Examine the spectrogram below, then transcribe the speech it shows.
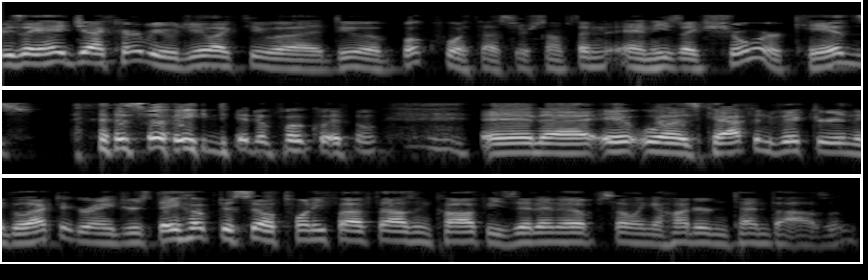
he's like, "Hey, Jack Kirby, would you like to uh, do a book with us or something?" And he's like, "Sure, kids." so he did a book with him, and uh, it was Captain Victory and the Galactic Rangers. They hoped to sell twenty five thousand copies. It ended up selling one hundred and ten thousand.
